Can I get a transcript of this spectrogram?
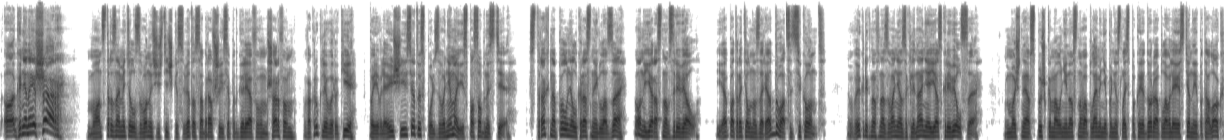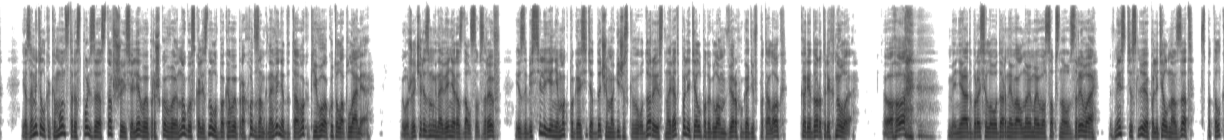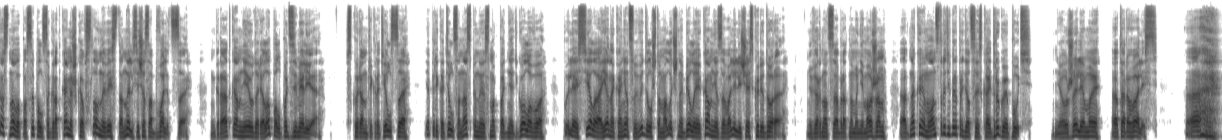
«Огненный шар!» Монстр заметил звон и частички света, собравшиеся под голиафовым шарфом, вокруг левой руки, появляющиеся от использования моей способности. Страх наполнил красные глаза, он яростно взревел. Я потратил на заряд 20 секунд. Выкрикнув название заклинания, я скривился. Мощная вспышка молниеносного пламени понеслась по коридору, оплавляя стены и потолок. Я заметил, как монстр, используя оставшуюся левую прыжковую ногу, скользнул в боковой проход за мгновение до того, как его окутало пламя. Уже через мгновение раздался взрыв, из-за бессилия я не мог погасить отдачу магического удара, и снаряд полетел под углом вверх, угодив в потолок. Коридор тряхнуло. «Ого!» Меня отбросило ударной волной моего собственного взрыва. Вместе с Лю я полетел назад, с потолка снова посыпался град камешков, словно весь тоннель сейчас обвалится. Град камней ударил пол подземелья. Вскоре он прекратился, я перекатился на спину и смог поднять голову. Пыль осела, а я наконец увидел, что молочно-белые камни завалили часть коридора. Вернуться обратно мы не можем, однако и монстру теперь придётся искать другой путь. Неужели мы оторвались? Ах,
